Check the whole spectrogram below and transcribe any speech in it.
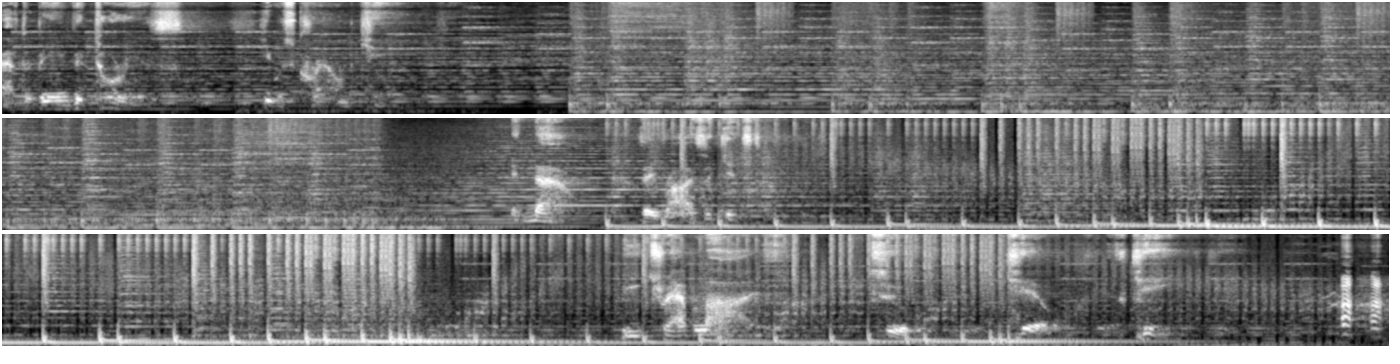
After being victorious, he was crowned king. And now they rise against him. Beat Trap Live to kill the king.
